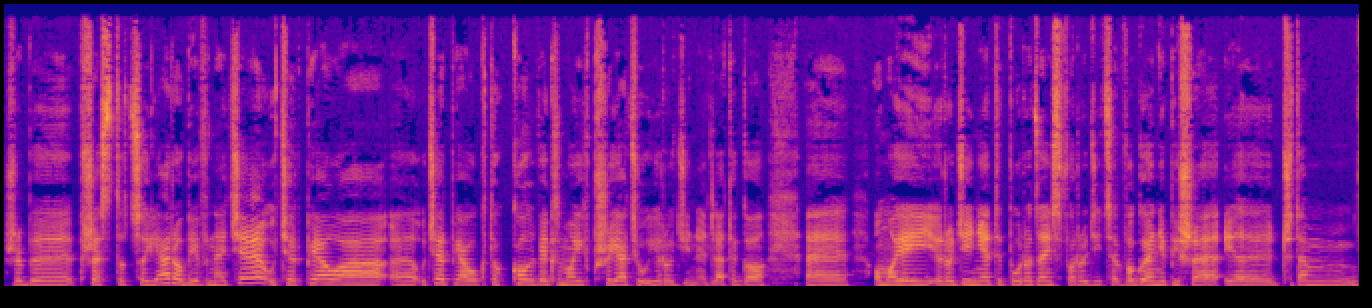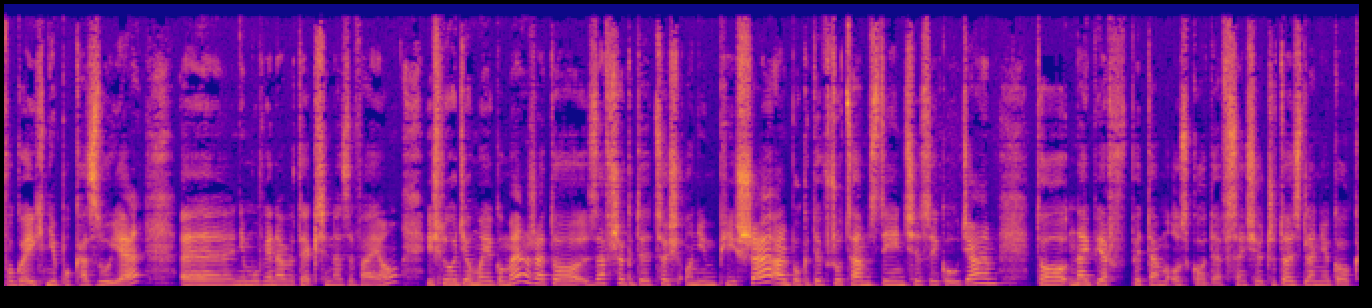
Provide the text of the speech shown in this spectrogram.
żeby przez to, co ja robię w necie, ucierpiała, e, ucierpiał ktokolwiek z moich przyjaciół i rodziny. Dlatego e, o mojej rodzinie typu rodzeństwo, rodzice w ogóle nie piszę, e, czy tam w ogóle ich nie pokazuję. E, nie mówię nawet jak się nazywają. Jeśli chodzi o mojego męża, to zawsze, gdy coś o nim piszę, albo gdy wrzucam zdjęcie z jego udziałem, to najpierw pytam o zgodę. W sensie, czy to jest dla niego ok,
